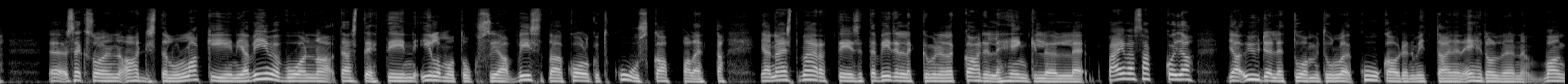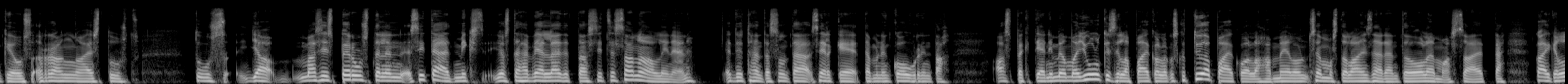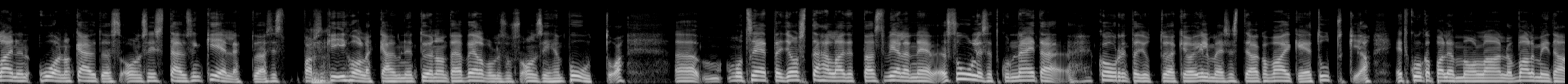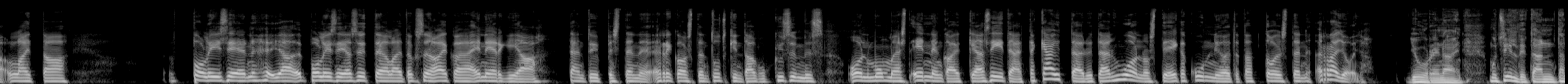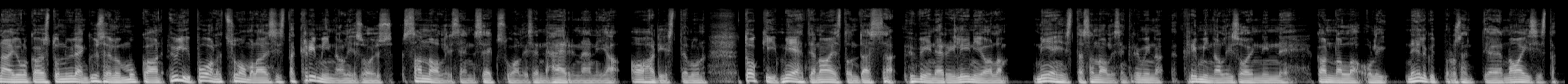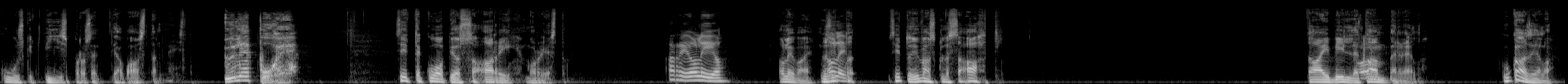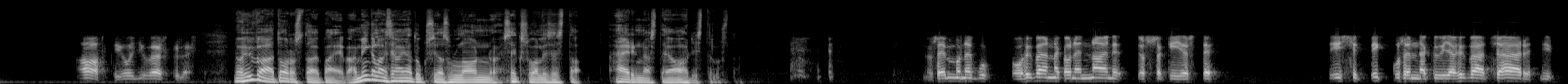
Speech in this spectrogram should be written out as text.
seksuaalinen ahdistelu lakiin. Ja viime vuonna tästä tehtiin ilmoituksia 536 kappaletta. Ja näistä määrättiin sitten 52 henkilölle päiväsakkoja ja yhdelle tuomitulle kuukauden mittainen ehdollinen vankeusrangaistus. Ja mä siis perustelen sitä, että miksi, jos tähän vielä laitetaan sitten se sanallinen, että nythän tässä on tämä selkeä tämmöinen kourinta aspektia nimenomaan julkisilla paikoilla, koska työpaikoillahan meillä on semmoista lainsäädäntöä olemassa, että kaikenlainen huono käytös on siis täysin kiellettyä. Siis varsinkin mm. iholle käyminen, työnantajan velvollisuus on siihen puuttua. Mutta se, että jos tähän laitettaisiin vielä ne suulliset, kun näitä kourintajuttujakin on ilmeisesti aika vaikea tutkia, että kuinka paljon me ollaan valmiita laittaa poliisien ja, poliisin ja syyttäjälaitoksen aikaa ja energiaa tämän tyyppisten rikosten tutkintaan, kun kysymys on mun mielestä ennen kaikkea siitä, että käyttäydytään huonosti eikä kunnioiteta toisten rajoja. Juuri näin. Mutta silti tämän tänään julkaistun Ylen kyselyn mukaan yli puolet suomalaisista kriminalisoisi sanallisen seksuaalisen häirinnän ja ahdistelun. Toki miehet ja naiset on tässä hyvin eri linjoilla. Miehistä sanallisen krimina- kriminalisoinnin kannalla oli 40 prosenttia ja naisista 65 prosenttia vastanneista. Yle puhe. Sitten Kuopiossa Ari, morjesta. Ari oli jo. Oli vai? No Oli. sitten on, sit on Jyväskylässä Ahti. Tai Ville Tampereella. Kuka siellä on? Ahti on Jyväskylästä. No hyvää torstai-päivää. Minkälaisia ajatuksia sulla on seksuaalisesta häirinnästä ja ahdistelusta? No semmoinen, kun on hyvännäköinen nainen jossakin ja sitten tissit pikkusen näkyy ja hyvät sääret, niin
